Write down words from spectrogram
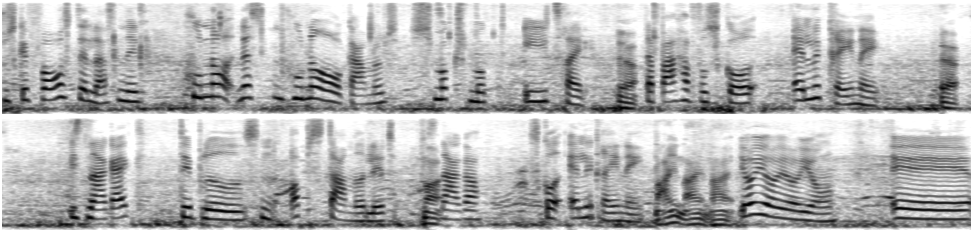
du skal forestille dig sådan et 100, næsten 100 år gammelt, smukt, smukt egetræ, Ja. der bare har fået skåret alle grene af. Ja. Vi snakker ikke, det er blevet sådan opstammet lidt. Vi Nej. snakker skåret alle grene af. Nej, nej, nej. Jo, jo, jo, jo. Øh,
